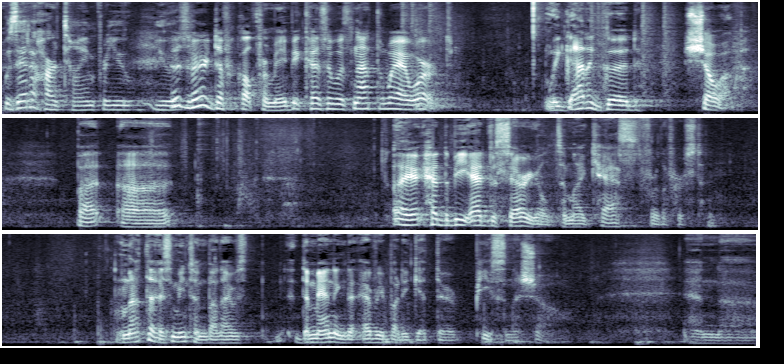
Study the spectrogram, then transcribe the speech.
Was that a hard time for you? It was very difficult for me because it was not the way I worked. We got a good show up, but uh, I had to be adversarial to my cast for the first time. Not that I was mean to them, but I was demanding that everybody get their piece in the show. And uh,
